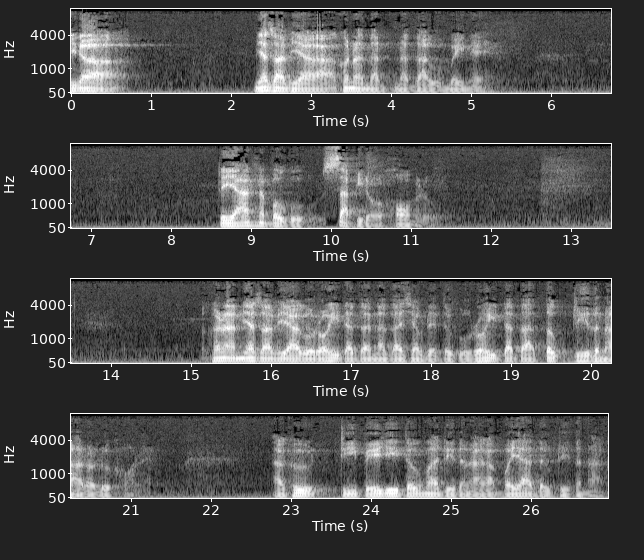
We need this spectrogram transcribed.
ဒီတော့မြတ်စွာဘုရားကအခုနနတ်သားကိုမိတ်နေတရားနှစ်ပုဒ်ကိုစပ်ပြီးတော့ဟောမလို့ခဏမြတ်စွာဘုရားကိုရောဟိတတနတ်သားလျှောက်တဲ့တုတ်ကိုရောဟိတတတုတ်ဒေသနာတော်လို့ခေါ်တယ်အခုဒီဘေးကြီးသုံးပါးဒေသနာကဘယတုတ်ဒေသနာခေါ်တယ်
